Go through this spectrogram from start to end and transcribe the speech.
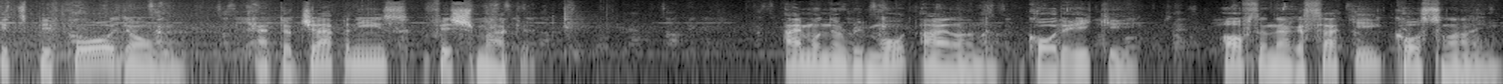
It's before dawn at the Japanese fish market. I'm on a remote island called Iki off the Nagasaki coastline.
